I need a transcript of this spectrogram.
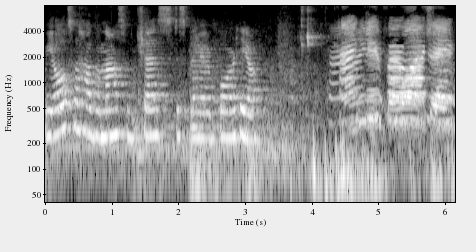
We also have a massive chess display board here. Thank you for watching.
